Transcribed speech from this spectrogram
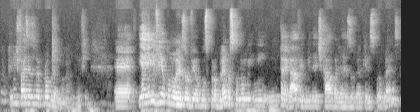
O que a gente faz é resolver problema, né? Enfim. É, e aí ele via como eu resolvia alguns problemas, como eu me, me, entregava e me dedicava ali a resolver aqueles problemas.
